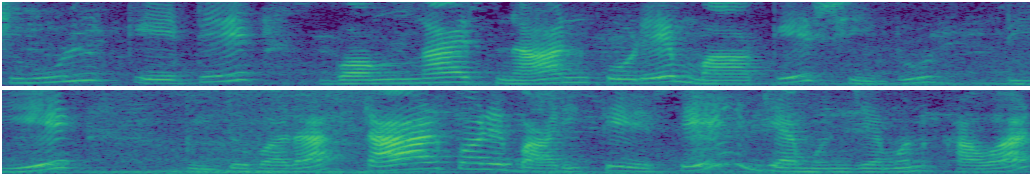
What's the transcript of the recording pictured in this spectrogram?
চুল কেটে গঙ্গায় স্নান করে মাকে সিঁদুর দিয়ে বিধবারা তারপরে বাড়িতে এসে যেমন যেমন খাওয়ার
